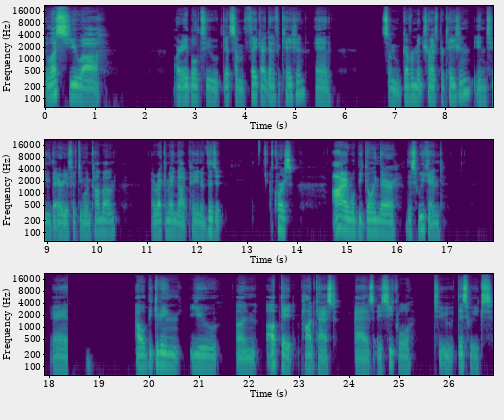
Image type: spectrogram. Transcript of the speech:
unless you uh, are able to get some fake identification and some government transportation into the Area 51 compound, I recommend not paying a visit. Of course, I will be going there this weekend and I will be giving you an update podcast as a sequel to this week's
